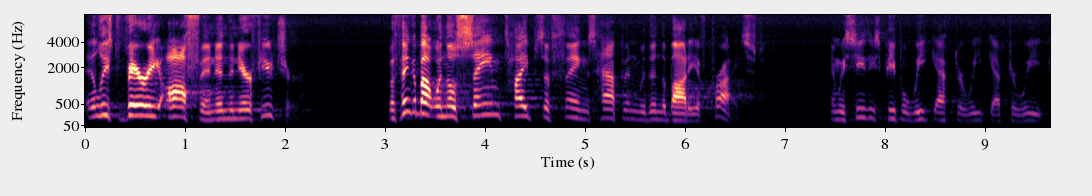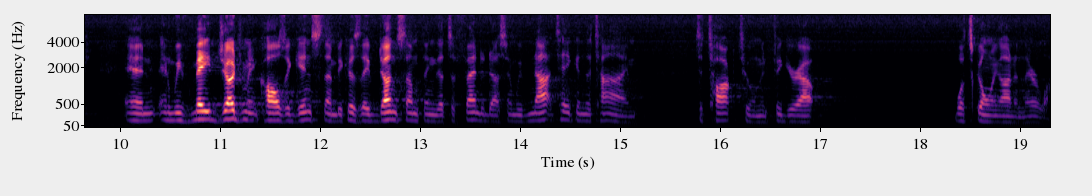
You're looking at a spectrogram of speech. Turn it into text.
at least very often in the near future. But think about when those same types of things happen within the body of Christ. And we see these people week after week after week, and, and we've made judgment calls against them because they've done something that's offended us, and we've not taken the time to talk to them and figure out what's going on in their life.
